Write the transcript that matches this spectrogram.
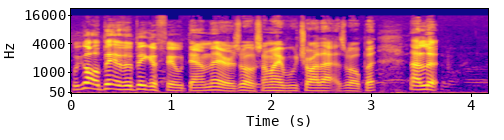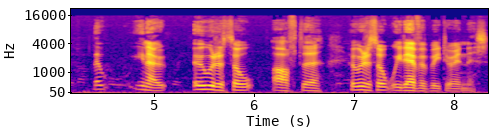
We got a bit of a bigger field down there as well, so maybe we'll try that as well. But now look, you know, who would have thought after who would have thought we'd ever be doing this?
